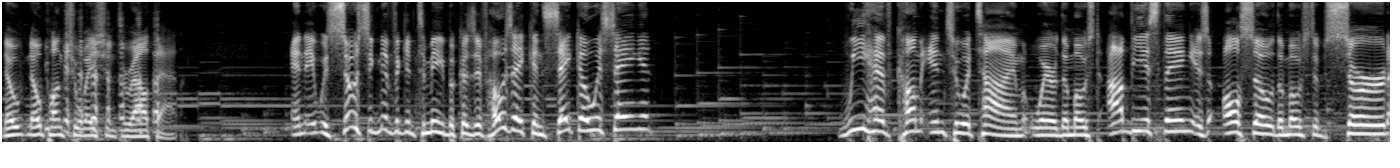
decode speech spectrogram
No no punctuation throughout that. And it was so significant to me because if Jose Canseco is saying it, we have come into a time where the most obvious thing is also the most absurd,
